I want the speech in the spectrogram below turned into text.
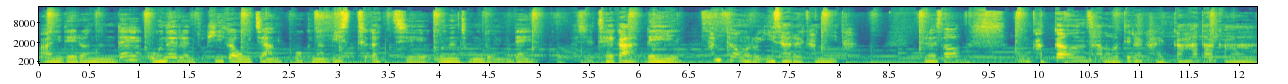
많이 내렸는데 오늘은 좀 비가 오지 않고 그냥 미스트 같이 오는 정도인데 사실 제가 내일 한평으로 이사를 갑니다. 그래서 음, 가까운 산 어디를 갈까 하다가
